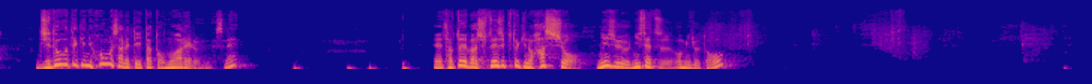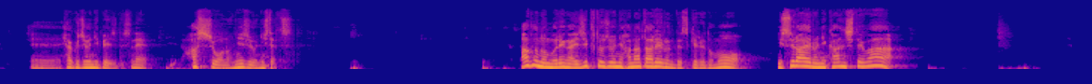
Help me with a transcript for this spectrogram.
自動的に保護されていたと思われるんですね。例えば、出エジプト記の8章22節を見ると、112ページですね。8章の22節アブの群れがエジプト中に放たれるんですけれども、イスラエルに関しては、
